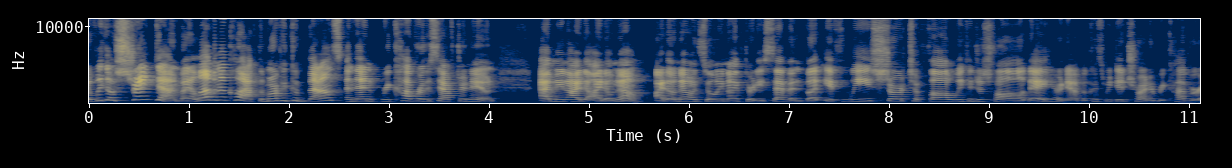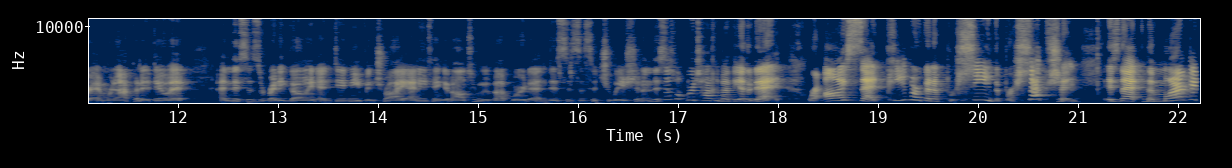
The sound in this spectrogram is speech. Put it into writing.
if we go straight down by 11 o'clock, the market could bounce and then recover this afternoon. I mean, I, I don't know. I don't know. It's only 9:37, but if we start to fall, we could just fall all day here now because we did try to recover and we're not going to do it. And this is already going and didn't even try anything at all to move upward. And this is the situation. And this is what we are talking about the other day, where I said people are going to perceive the perception is that the market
